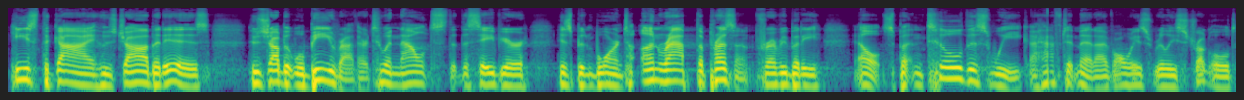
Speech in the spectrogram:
He's the guy whose job it is, whose job it will be, rather, to announce that the Savior has been born, to unwrap the present for everybody else. But until this week, I have to admit, I've always really struggled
